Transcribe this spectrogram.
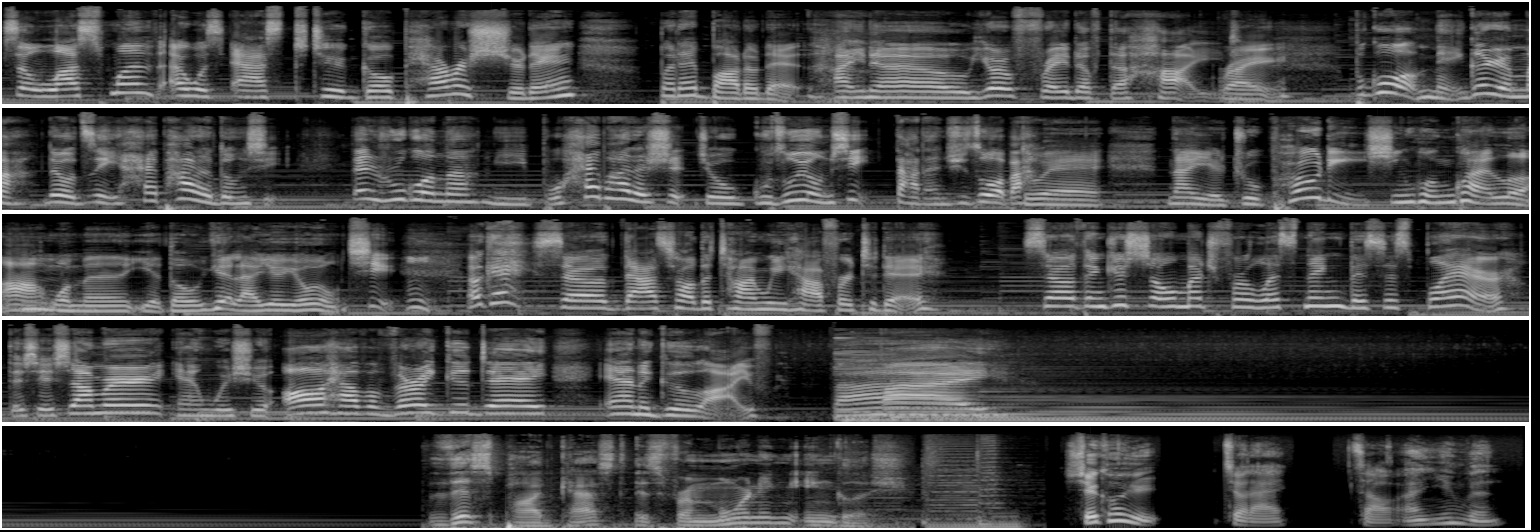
so last month I was asked to go parachuting, but I bottled it. I know you're afraid of the height. Right. 不过每个人嘛都有自己害怕的东西， 但如果呢你不害怕的事，就鼓足勇气，大胆去做吧。对，那也祝 Poyd 新婚快乐啊！嗯、我们也都越来越有勇气。嗯，Okay, so that's all the time we have for today. So thank you so much for listening. This is Blair. This is Summer, and wish you all have a very good day and a good life. Bye. Bye. This podcast is from Morning English. 学口语就来早安英文。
